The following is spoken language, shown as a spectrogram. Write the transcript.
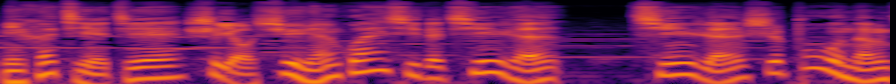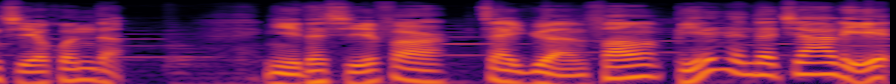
你和姐姐是有血缘关系的亲人，亲人是不能结婚的。你的媳妇儿在远方别人的家里。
